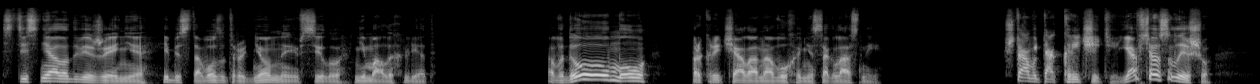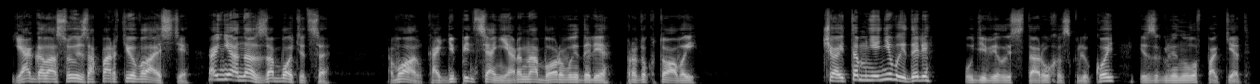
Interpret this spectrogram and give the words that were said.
стесняла движение, и без того затрудненные в силу немалых лет. «В Думу!» — прокричала она в ухо несогласный. «Что вы так кричите? Я все слышу. Я голосую за партию власти. Они о нас заботятся. Вон, ко дню пенсионера набор выдали, продуктовый». «Че это мне не выдали?» Удивилась старуха с клюкой и заглянула в пакет.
